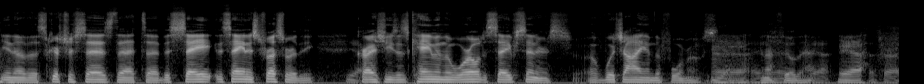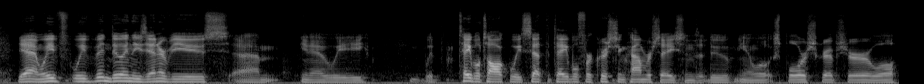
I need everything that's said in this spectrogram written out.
You know, the scripture says that uh, the, say, the saying is trustworthy. Yeah. Christ Jesus came in the world to save sinners, of which I am the foremost. Yeah. And I feel that. Yeah, Yeah. that's right. Yeah, and we've we've been doing these interviews. Um, you know, we with Table Talk, we set the table for Christian conversations that do. You know, we'll explore Scripture, we'll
